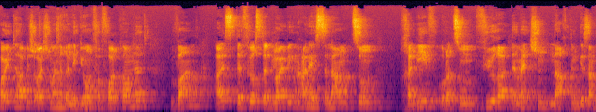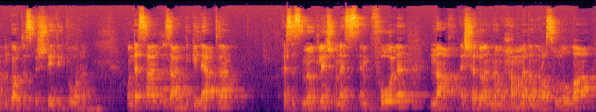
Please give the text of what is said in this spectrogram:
Heute habe ich euch meine Religion vervollkommnet. Wann? Als der Fürst der Gläubigen a.s. zum Khalif oder zum Führer der Menschen nach dem Gesandten Gottes bestätigt wurde. Und deshalb sagen die Gelehrten, es ist möglich und es ist empfohlen, nach Ashadu anna Muhammadan Rasulullah,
